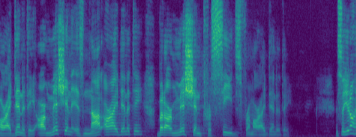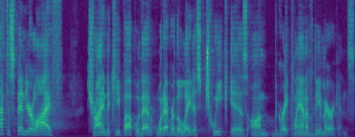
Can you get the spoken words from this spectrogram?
our identity. Our mission is not our identity, but our mission proceeds from our identity. And so you don't have to spend your life trying to keep up with whatever the latest tweak is on the great plan of the Americans.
